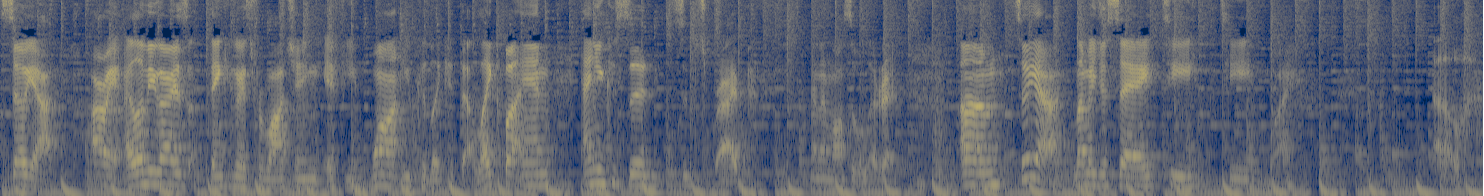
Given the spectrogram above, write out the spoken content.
So yeah, all right, I love you guys. Thank you guys for watching. If you want, you could like hit that like button and you could subscribe. And I'm also illiterate. Um, so yeah, let me just say T, T, Y. Oh.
